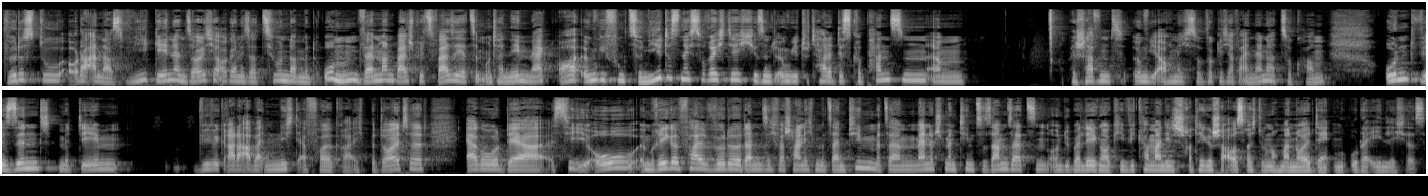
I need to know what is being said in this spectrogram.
Würdest du, oder anders, wie gehen denn solche Organisationen damit um, wenn man beispielsweise jetzt im Unternehmen merkt, oh, irgendwie funktioniert es nicht so richtig, hier sind irgendwie totale Diskrepanzen, ähm, wir schaffen es irgendwie auch nicht so wirklich auf einen Nenner zu kommen. Und wir sind mit dem wie wir gerade arbeiten, nicht erfolgreich. Bedeutet, ergo der CEO im Regelfall würde dann sich wahrscheinlich mit seinem Team, mit seinem Management-Team zusammensetzen und überlegen, okay, wie kann man die strategische Ausrichtung nochmal neu denken oder ähnliches.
